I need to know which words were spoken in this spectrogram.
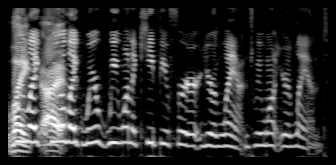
like, we're like I, we're like we're we want to keep you for your land. We want your land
